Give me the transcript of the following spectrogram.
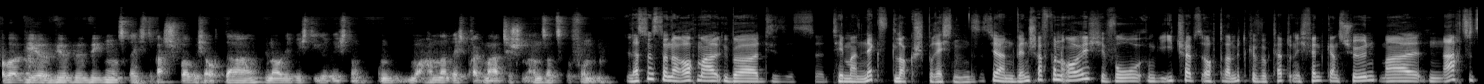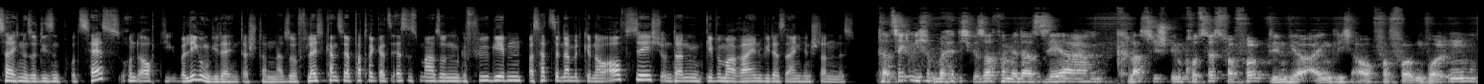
Aber wir, wir bewegen uns recht rasch, glaube ich, auch da genau die richtige Richtung und haben dann recht pragmatischen Ansatz gefunden. Lass uns dann auch mal über dieses äh, Thema Nextlock sprechen. Das ist ja ein Venture von euch, wo irgendwie E-Tribes auch dran mitgewirkt hat und ich fände ganz schön, mal nachzuzeichnen, so diesen Prozess und auch die Überlegungen, die dahinter standen. Also vielleicht kannst du ja Patrick als erstes mal so ein Gefühl geben, was hat es denn damit genau auf sich und dann gehen wir mal rein, wie das eigentlich entstanden ist. Tatsächlich hätte ich gesagt, haben wir da sehr klassisch den Prozess verfolgt, den wir eigentlich auch verfolgen wollten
